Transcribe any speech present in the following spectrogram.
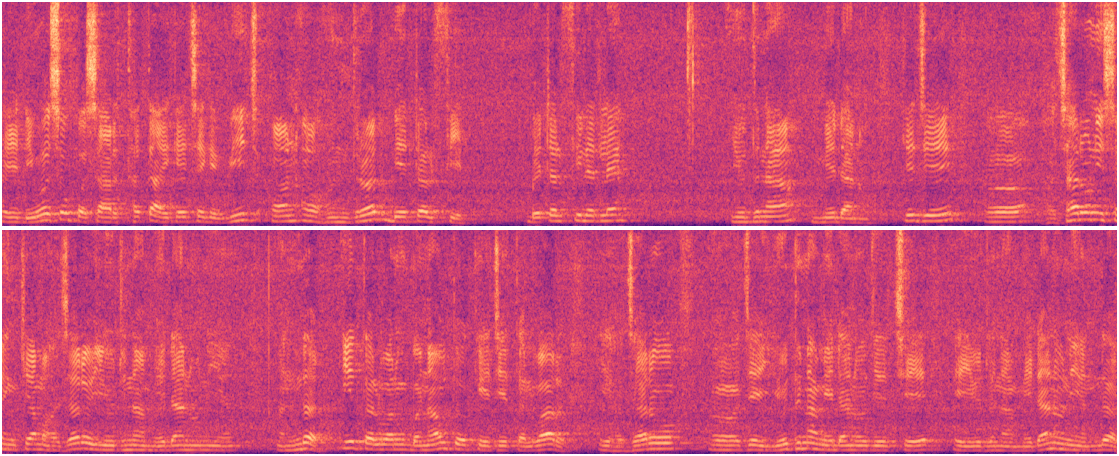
એ દિવસો પસાર થતાં કહે છે કે which on a hundred battle field battle field એટલે યુદ્ધના મેદાનો. કે જે હજારોની સંખ્યામાં હજારો યુદ્ધના મેદાનોની અંદર એ તલવાર હું બનાવતો કે જે તલવાર એ હજારો જે યુદ્ધના મેદાનો જે છે, એ યુદ્ધના મેદાનોની અંદર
